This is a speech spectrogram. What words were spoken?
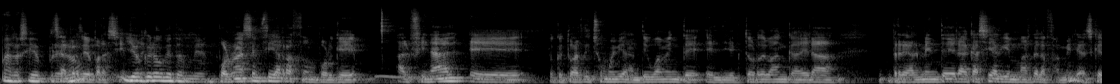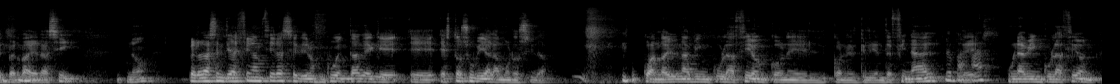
Para siempre. Se ha ¿no? perdido para siempre. Yo creo que también. Por una sencilla razón, porque al final, eh, lo que tú has dicho muy bien, antiguamente el director de banca era realmente era casi alguien más de la familia, es que es verdad, era así, ¿no? Pero las entidades financieras se dieron cuenta de que eh, esto subía la morosidad. Cuando hay una vinculación con el, con el cliente final, No de- una vinculación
